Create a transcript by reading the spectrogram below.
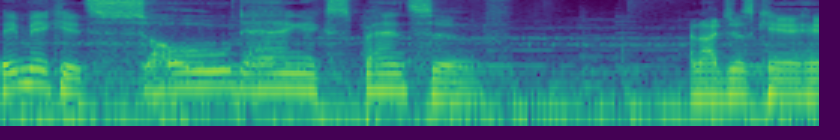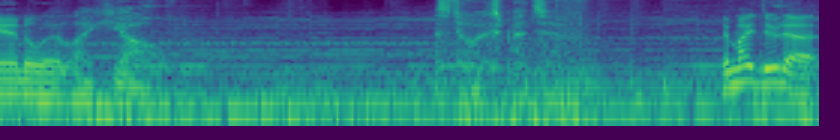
they make it so dang expensive. And I just can't handle it. Like, yo, expensive. They might do that.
